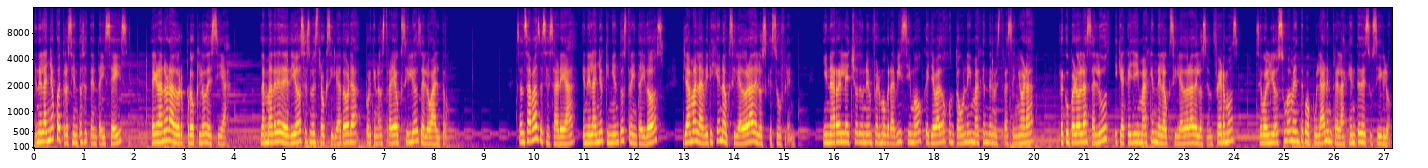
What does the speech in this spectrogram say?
En el año 476, el gran orador Proclo decía, La Madre de Dios es nuestra auxiliadora porque nos trae auxilios de lo alto. San Sabas de Cesarea, en el año 532, llama a la Virgen auxiliadora de los que sufren, y narra el hecho de un enfermo gravísimo que llevado junto a una imagen de Nuestra Señora, recuperó la salud y que aquella imagen de la auxiliadora de los enfermos se volvió sumamente popular entre la gente de su siglo.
